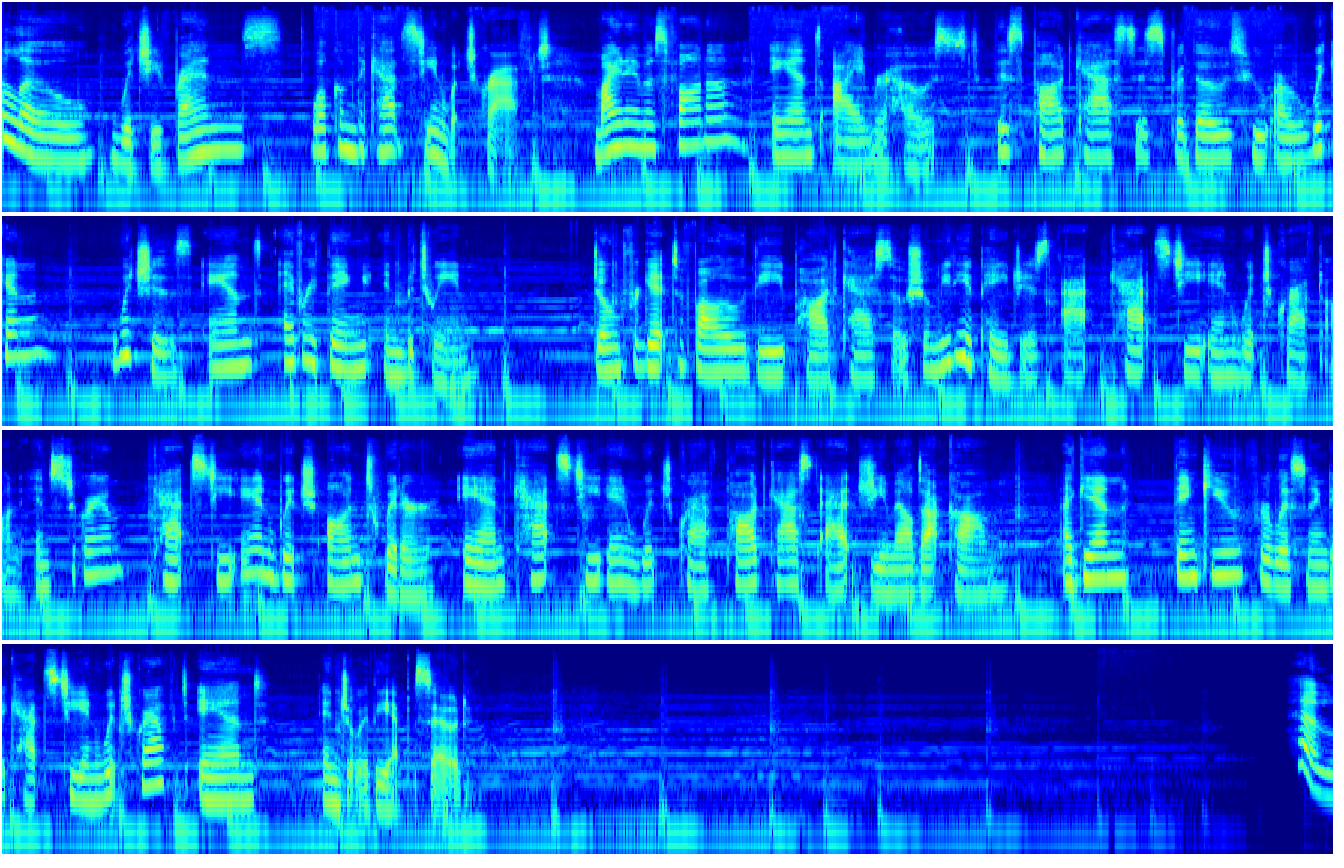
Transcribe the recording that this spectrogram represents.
Hello, witchy friends. Welcome to Cat's Tea and Witchcraft. My name is Fauna, and I am your host. This podcast is for those who are Wiccan, witches, and everything in between. Don't forget to follow the podcast social media pages at Cat's Tea and Witchcraft on Instagram, Cat's Tea and Witch on Twitter, and Cat's Tea and Witchcraft podcast at gmail.com. Again, thank you for listening to Cat's Tea and Witchcraft and enjoy the episode.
